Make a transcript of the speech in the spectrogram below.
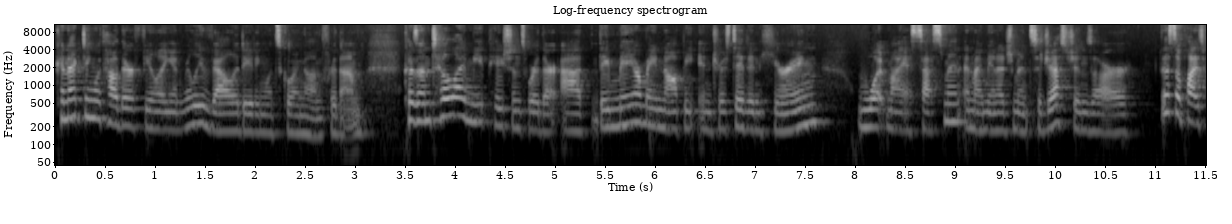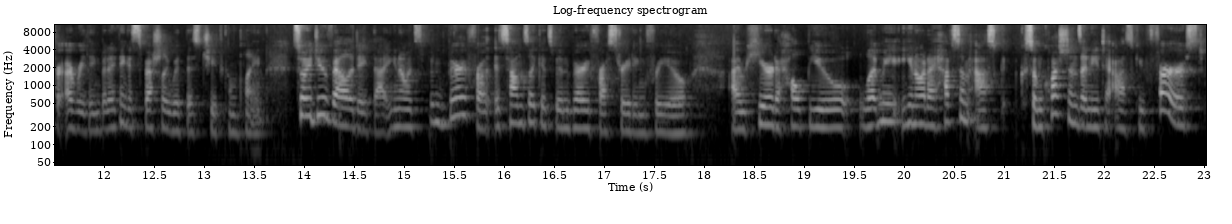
connecting with how they're feeling and really validating what's going on for them. Because until I meet patients where they're at, they may or may not be interested in hearing what my assessment and my management suggestions are this applies for everything, but I think especially with this chief complaint. So I do validate that. You know, it's been very fr- it sounds like it's been very frustrating for you. I'm here to help you. Let me, you know what, I have some ask some questions I need to ask you first,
